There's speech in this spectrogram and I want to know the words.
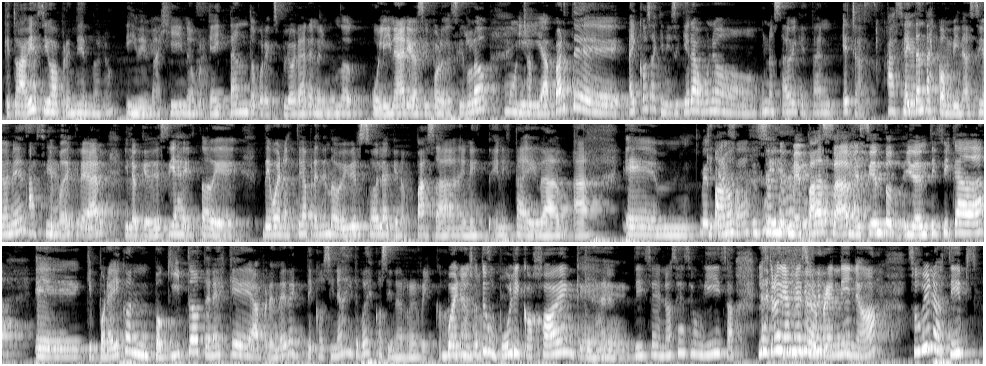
que todavía sigo aprendiendo, ¿no? Y me imagino, porque hay tanto por explorar en el mundo culinario, así por decirlo. Mucho. Y aparte, hay cosas que ni siquiera uno, uno sabe que están hechas. Así hay es. tantas combinaciones Así que es. podés crear. Y lo que decías esto de, de, bueno, estoy aprendiendo a vivir sola, que nos pasa en, este- en esta edad. em, Me que pasa. sí, me pasa, me siento identificada. Eh, que por ahí con poquito tenés que aprender, te cocinás y te puedes cocinar re rico. Bueno, digamos. yo tengo un público joven que Claro. dice, no se hace un guiso. El otro día me sorprendí, ¿no? Subí unos tips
